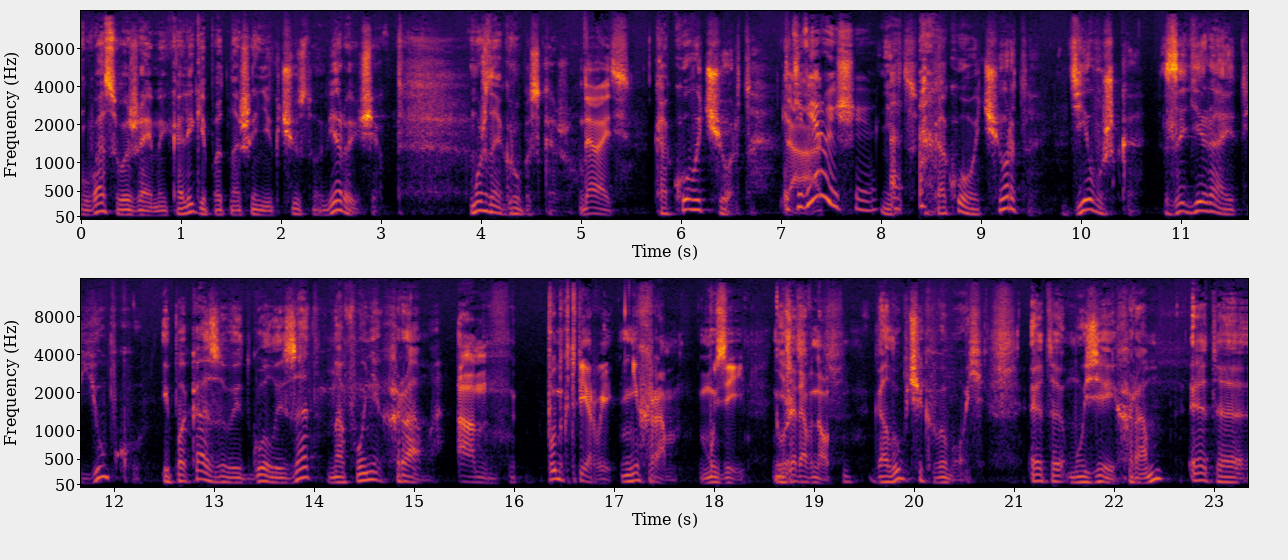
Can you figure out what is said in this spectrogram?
у вас, уважаемые коллеги, по отношению к чувствам верующих. Можно я грубо скажу? Давайте. Какого черта? Эти Так. верующие? Нет. Какого черта девушка задирает юбку и показывает голый зад на фоне храма? Ам, пункт первый. Не храм, музей. Уже Нет. давно. Голубчик вы мой. Это музей-храм. Это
